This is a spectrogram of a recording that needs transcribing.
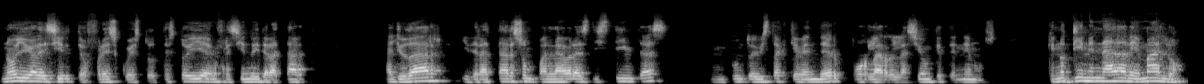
no llegar a decir te ofrezco esto, te estoy ofreciendo hidratarte. Ayudar, hidratar son palabras distintas, en mi punto de vista, que vender por la relación que tenemos, que no tiene nada de malo,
